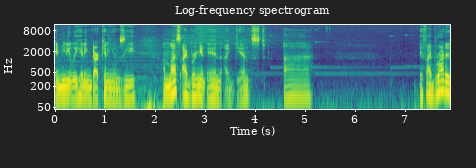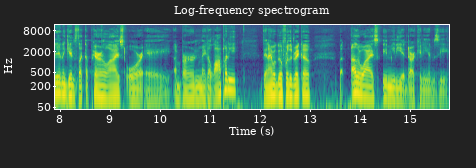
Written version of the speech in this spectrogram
immediately hitting Darkinium Z unless I bring it in against, uh, if I brought it in against like a paralyzed or a, a burn Mega Lopunny, then I would go for the Draco, but otherwise immediate Darkinium Z.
